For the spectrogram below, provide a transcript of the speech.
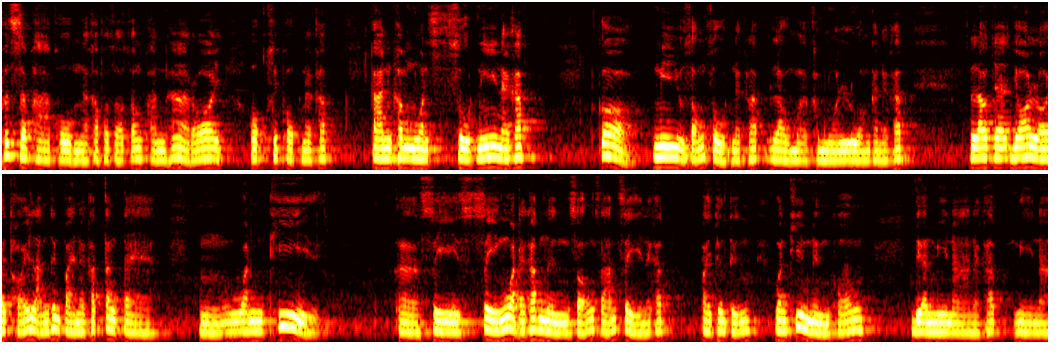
พฤษภาคมนะครับ พศ 2566 นะครับ การคำนวณสูตรนี้นะครับ ก็มีอยู่สองสูตรนะครับ เรามาคำนวณรวมกันนะครับ เราจะย้อนรอยถอยหลังขึ้นไปนะครับ ตั้งแต่วันที่ สี่สี่งวดนะครับหนึ่งสองสามสี่นะครับ ไปจนถึงวันที่หนึ่งของเดือนมีนานะครับ มีนา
